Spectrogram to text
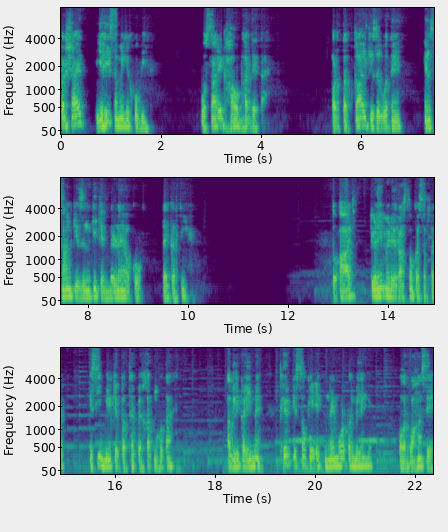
पर शायद यही समय की खूबी है। वो सारे घाव भर देता है। और तत्काल की जरूरतें इंसान की ज़िंदगी के निर्णयों को तय करती हैं। तो आज टेढ़े मेढ़े रास्तों का सफ़र इसी मील के पत्थर पर खत्म होता है। अगली कड़ी में फिर किस्सों के एक नए मोड़ पर मिलेंगे और वहाँ से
